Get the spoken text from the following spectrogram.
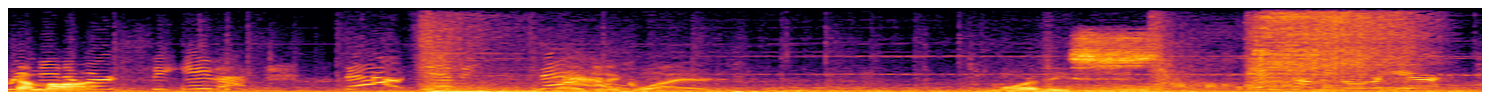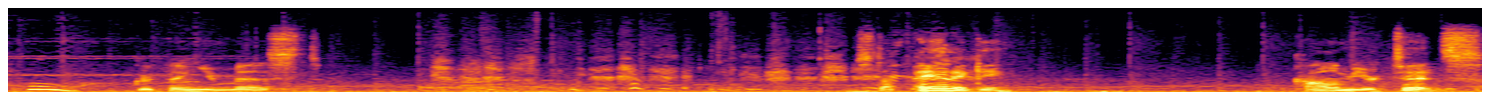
come on. More of these. Whew, good thing you missed. Stop panicking. Calm your tits.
